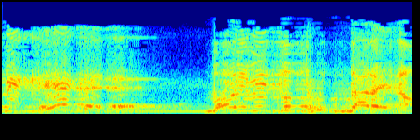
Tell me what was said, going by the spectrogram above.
بھی ٹھیک ہے، مولوی تو تھوکتا رہنا۔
